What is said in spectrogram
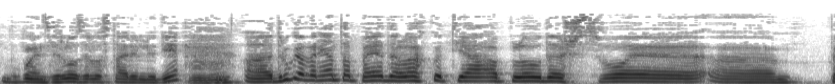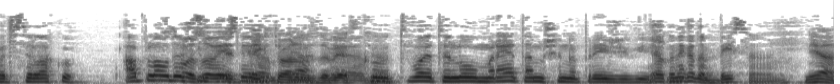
upokojenci zelo, zelo stari ljudje. Uh -huh. uh, druga varianta pa je, da lahko tja uploadaš svoje, uh, pač se lahko uploadaš Svojo zavest, virtualno ja, zavest, Ko ja. tvoje telo umre, tam še naprej živiš. Ja, kot ne. nekaj besa. Ne? Ja,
